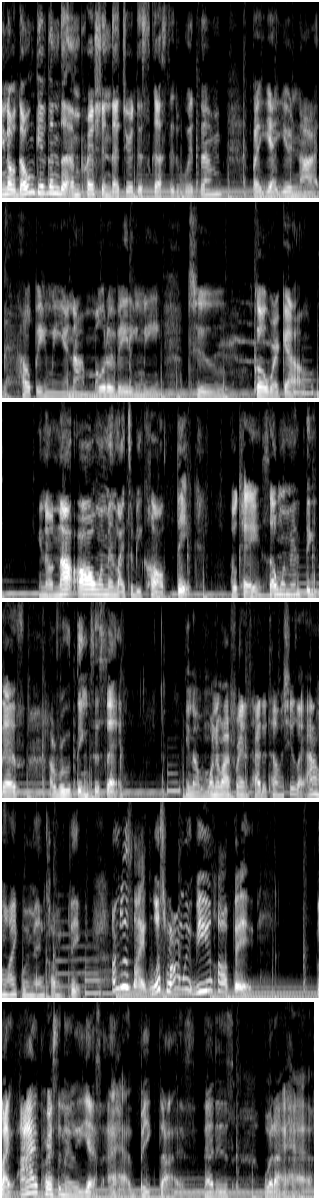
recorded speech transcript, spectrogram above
You know, don't give them the impression that you're disgusted with them, but yet you're not helping me, you're not motivating me to go work out. You know, not all women like to be called thick. Okay? Some women think that's a rude thing to say. You know, one of my friends had to tell me, she was like, I don't like when men call me thick. I'm just like, what's wrong with being called thick? Like, I personally, yes, I have big thighs. That is what I have.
